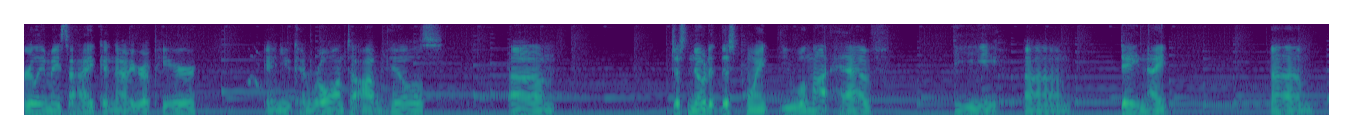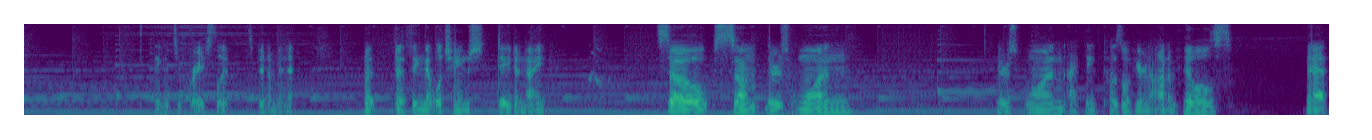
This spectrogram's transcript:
early Mesa hike, and now you're up here, and you can roll onto Autumn Hills. Um, just note at this point, you will not have the um, day-night. Um, I think it's a bracelet. It's been a minute, but the thing that will change day to night. So some there's one there's one I think puzzle here in Autumn Hills that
